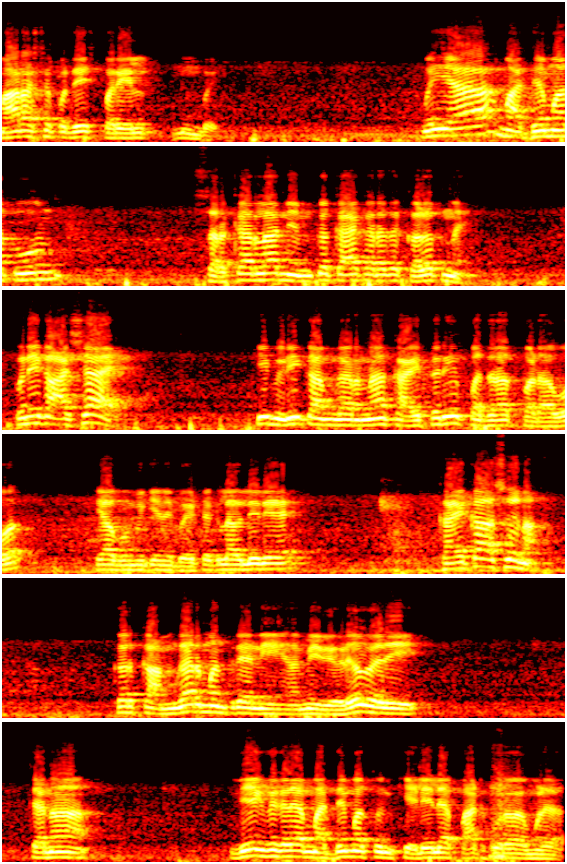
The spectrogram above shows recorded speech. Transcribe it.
महाराष्ट्र प्रदेश परेल मुंबई. मग या माध्यमातून सरकारला नेमकं काय करायचं कळत नाही. पण एक आशा आहे की विडी कामगारांना काहीतरी पदरात पडावं या भूमिकेने बैठक लावलेली आहे. काय का असो ना तर कामगार मंत्र्यांनी आम्ही वेळोवेळी त्यांना वेगवेगळ्या माध्यमातून केलेल्या पाठपुराव्यामुळं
